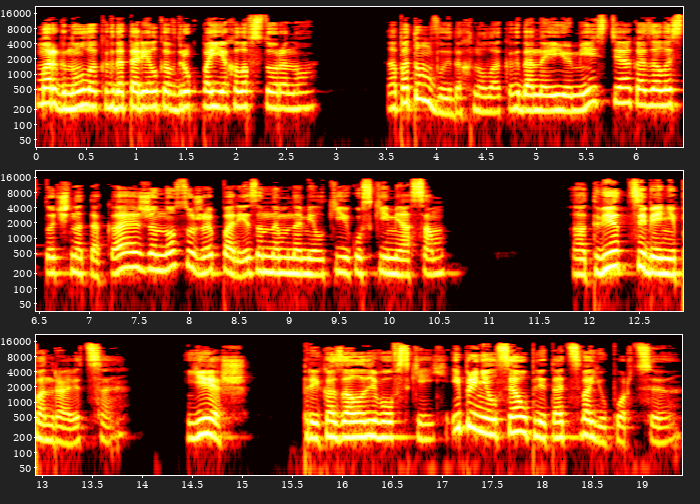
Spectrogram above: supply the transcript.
Моргнула, когда тарелка вдруг поехала в сторону а потом выдохнула, когда на ее месте оказалась точно такая же, но с уже порезанным на мелкие куски мясом. «Ответ тебе не понравится. Ешь», — приказал Львовский и принялся уплетать свою порцию.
